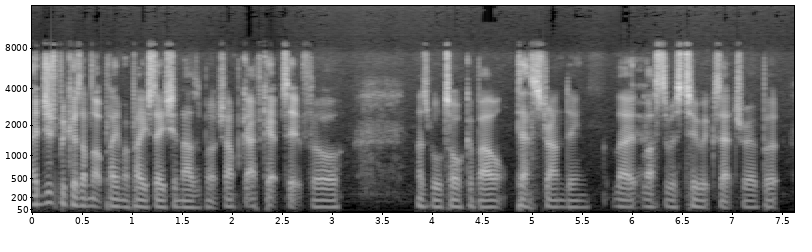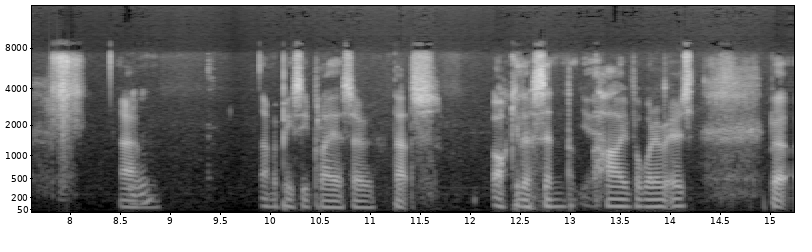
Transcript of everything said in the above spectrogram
and just because I'm not playing my PlayStation as much, I've, I've kept it for, as we'll talk about, Death Stranding, Yeah. Last of Us Two, etc. But um, Mhm. I'm a PC player, so that's Oculus and Yeah. Vive or whatever it is. But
